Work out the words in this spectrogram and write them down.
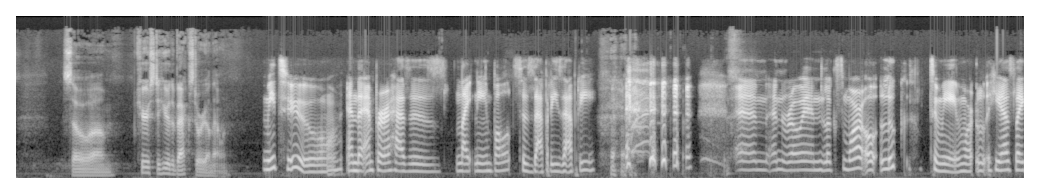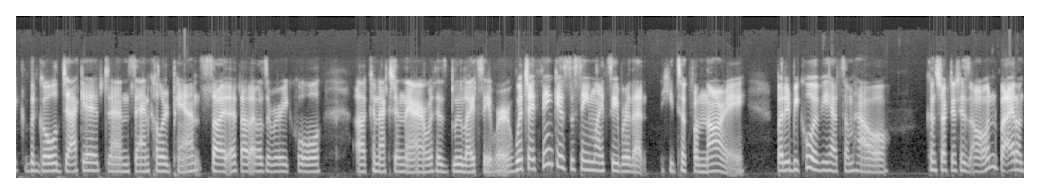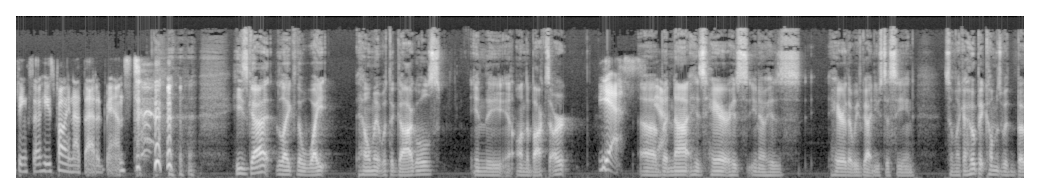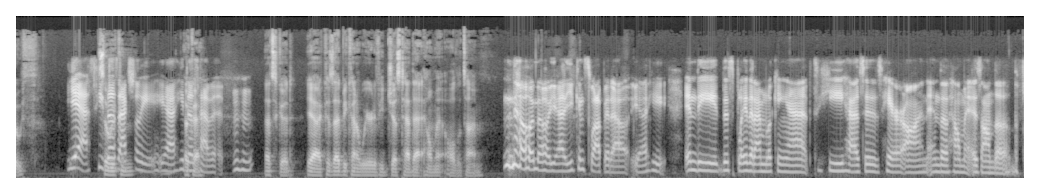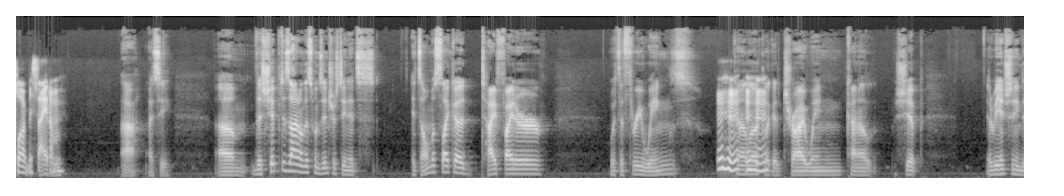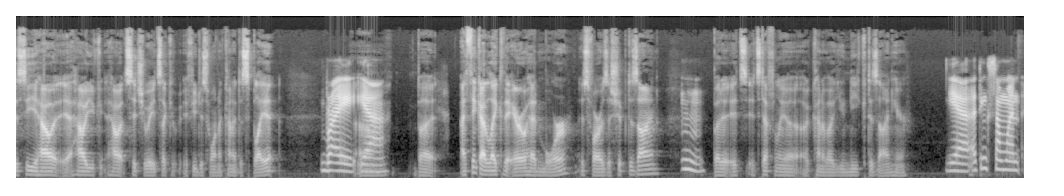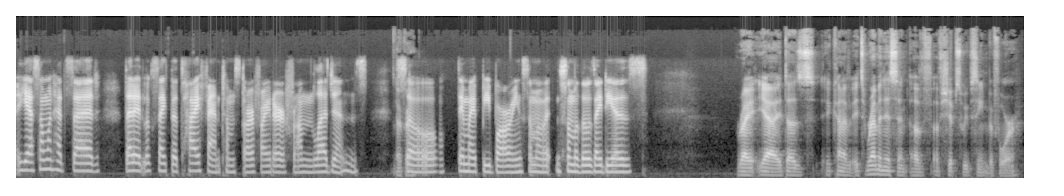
So um, curious to hear the backstory on that one. Me too. And the Emperor has his lightning bolts, his zappity zappity. and and Rowan looks more Luke to me. More he has like the gold jacket and sand colored pants. So I, I, thought that was a very cool uh, connection there with his blue lightsaber, which I think is the same lightsaber that he took from Naare. But it'd be cool if he had somehow constructed his own, but I don't think so. He's probably not that advanced. He's got like the white helmet with the goggles in the on the box art. Yes. Uh, yeah. But not his hair, his you know his hair that we've gotten used to seeing. So I'm like, I hope it comes with both. Yes, he so does can... actually. Yeah, he does okay. have it. Mm-hmm. That's good. Yeah, because that'd be kind of weird if he just had that helmet all the time. No, no, yeah, you can swap it out. Yeah, he in the display that I'm looking at, he has his hair on, and the helmet is on the the floor beside him. Ah, I see. Um, the ship design on this one's interesting. It's it's almost like a Tie Fighter with the three wings mm-hmm, kind of look, mm-hmm. like a tri-wing kind of ship. It'll be interesting to see how it how you can, how it situates. Like if you just want to kind of display it, right? Um, yeah. But I think I like the Arrowhead more as far as a ship design. Mm-hmm. But it's it's definitely a, a kind of a unique design here. Yeah, I think someone yeah, someone had said that it looks like the TIE Phantom starfighter from Legends. Okay. So they might be borrowing some of it some of those ideas. Right. Yeah, it does it kind of it's reminiscent of of ships we've seen before.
